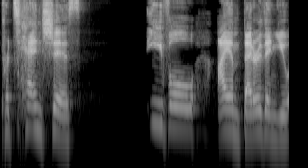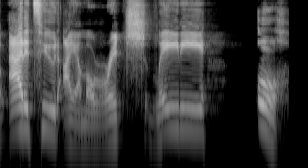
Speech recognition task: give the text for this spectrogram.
pretentious, evil, I am better than you attitude, I am a rich lady. Oh,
